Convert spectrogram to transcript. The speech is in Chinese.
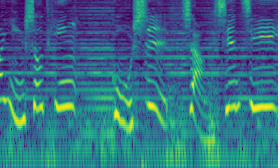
欢迎收听股市涨先机。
